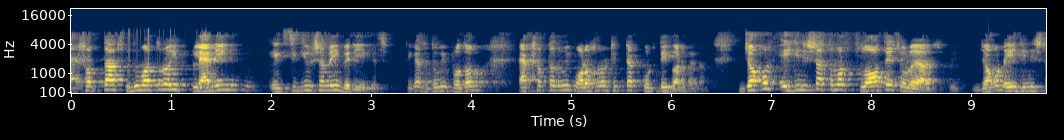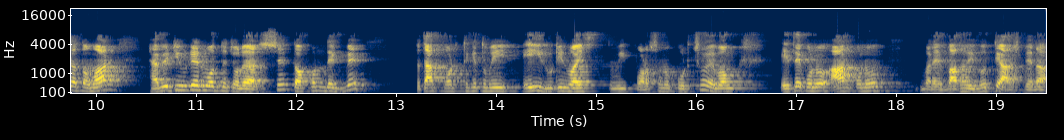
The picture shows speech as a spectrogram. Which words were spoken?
এক সপ্তাহ শুধুমাত্র এই প্ল্যানিং এক্সিকিউশনেই বেরিয়ে গেছে, ঠিক আছে? তুমি প্রথম এক সপ্তাহ তুমি পড়াশোনা ঠিকঠাক করতেই পারবে না। যখন এই জিনিসটা তোমার ফ্লতে চলে আসবে, যখন এই জিনিসটা তোমার হ্যাবিটিউডের মধ্যে চলে আসছে, তখন দেখবে তারপর থেকে তুমি এই রুটিন ওয়াইজ তুমি পড়াশোনা করছ এবং এতে কোনো আর কোনো মানে বাধা বিপত্তি আসবে না।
